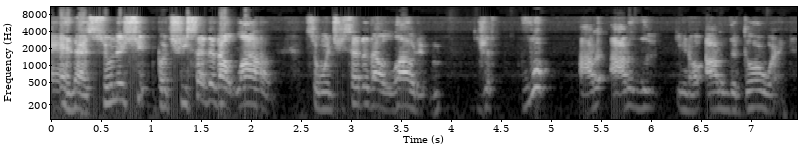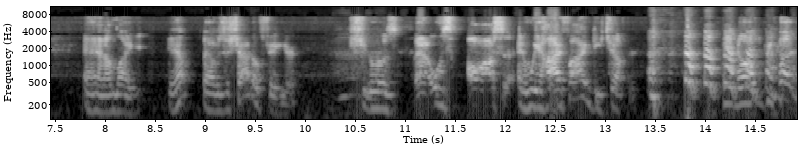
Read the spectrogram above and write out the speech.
and as soon as she, but she said it out loud. So when she said it out loud, it just whoop out of, out of the you know out of the doorway, and I'm like, yep, that was a shadow figure. She goes, that was awesome, and we high fived each other. you know, because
